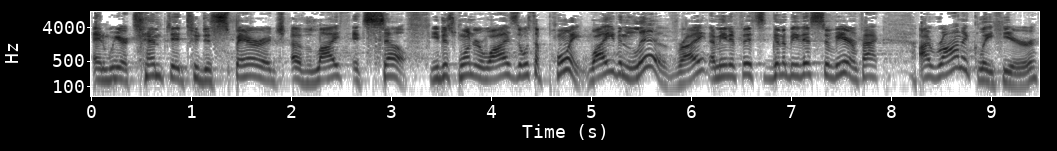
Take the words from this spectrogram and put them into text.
and we are tempted to disparage of life itself. You just wonder why is what's the point? Why even live, right? I mean, if it's going to be this severe. In fact, ironically here,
